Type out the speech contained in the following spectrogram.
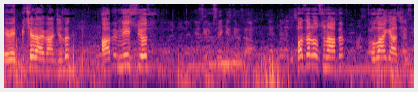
Evet, biçer hayvancılık. Abim ne istiyoruz? 128 diyoruz abi. Pazar olsun abim. Kolay gelsin.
